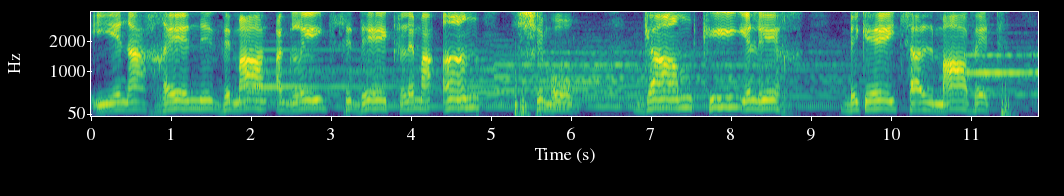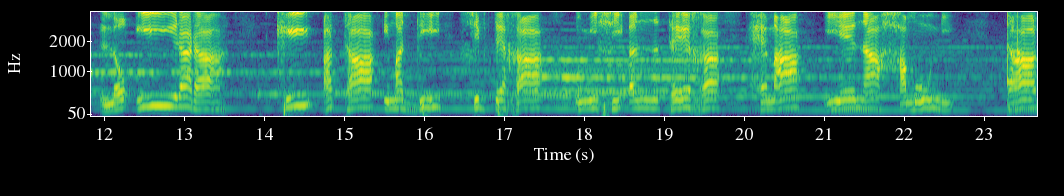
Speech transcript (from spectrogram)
ינחני ומען עגלי צדק למען שמו. גם כי ילך בגיא צל מוות, לא אירא כי אתה עמדי שבטך ומשענתך המה ינחמוני. תת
